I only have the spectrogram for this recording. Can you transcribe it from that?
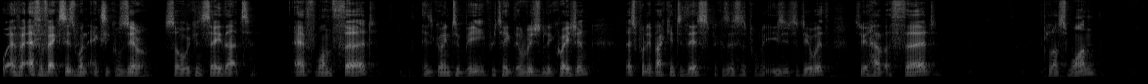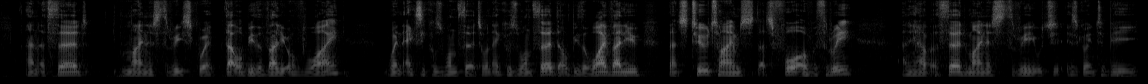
whatever f of x is when x equals zero. So we can say that f one third is going to be, if we take the original equation, let's put it back into this because this is probably easier to deal with. So you have a third plus 1 and a third minus 3 squared. That will be the value of y when x equals 1 third. So when x equals 1 third, that will be the y value. That's 2 times, that's 4 over 3. And you have a third minus 3, which is going to be,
